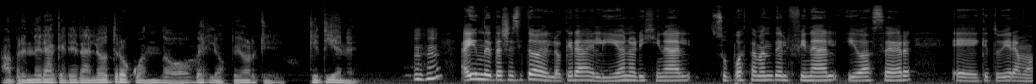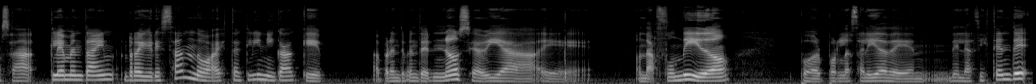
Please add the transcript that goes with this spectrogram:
aprender a querer al otro cuando ves lo peor que, que tiene. Hay un detallecito de lo que era el guion original. Supuestamente el final iba a ser eh, que tuviéramos a Clementine regresando a esta clínica que aparentemente no se había eh, onda, fundido por, por la salida de, del asistente.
